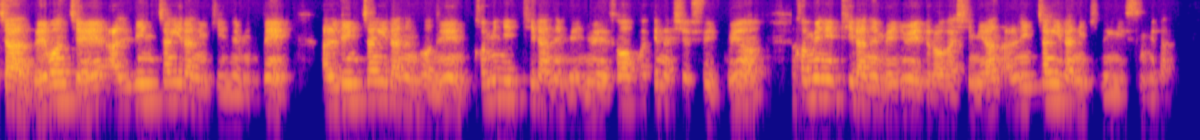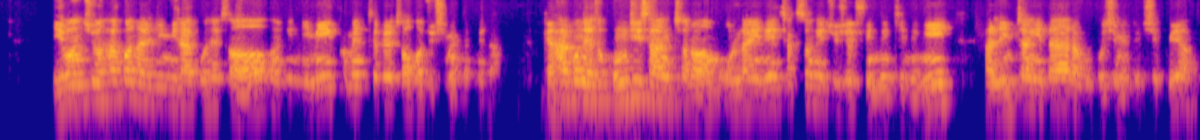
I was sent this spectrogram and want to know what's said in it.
자, 네 번째 알림장이라는 개념인데 알림장이라는 거는 커뮤니티라는 메뉴에서 확인하실 수 있고요. 커뮤니티라는 메뉴에 들어가시면 알림장이라는 기능이 있습니다. 이번 주 학원 알림이라고 해서 선생님이 코멘트를 적어 주시면 됩니다. 그 학원에서 공지사항처럼 온라인에 작성해 주실 수 있는 기능이 알림장이다라고 보시면 되시고요.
